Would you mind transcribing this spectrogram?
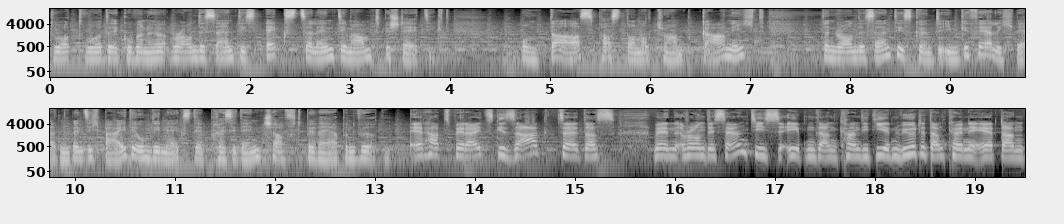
Dort wurde Gouverneur Ron DeSantis exzellent im Amt bestätigt. Und das passt Donald Trump gar nicht, denn Ron DeSantis könnte ihm gefährlich werden, wenn sich beide um die nächste Präsidentschaft bewerben würden. Er hat bereits gesagt, äh, dass wenn Ron DeSantis eben dann kandidieren würde, dann könne er dann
